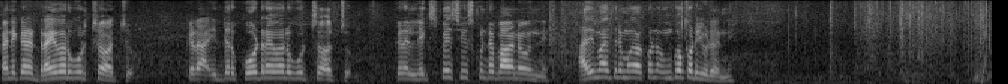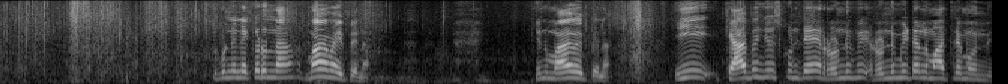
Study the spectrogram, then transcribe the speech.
కానీ ఇక్కడ డ్రైవర్ కూర్చోవచ్చు. ఇక్కడ ఇద్దరు కో డ్రైవర్లు కూర్చోవచ్చు. ఇక్కడ లెగ్ స్పేస్ చూసుకుంటే బాగానే ఉంది. అది మాత్రమే కాకుండా ఇంకొకటి చూడండి. ఇప్పుడు నేను ఎక్కడున్నా? మాయమైపోయినా. నేను మాయమైపోయినా. ఈ క్యాబిన్ చూసుకుంటే రెండు ఫీ- రెండు మీటర్లు మాత్రమే ఉంది.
